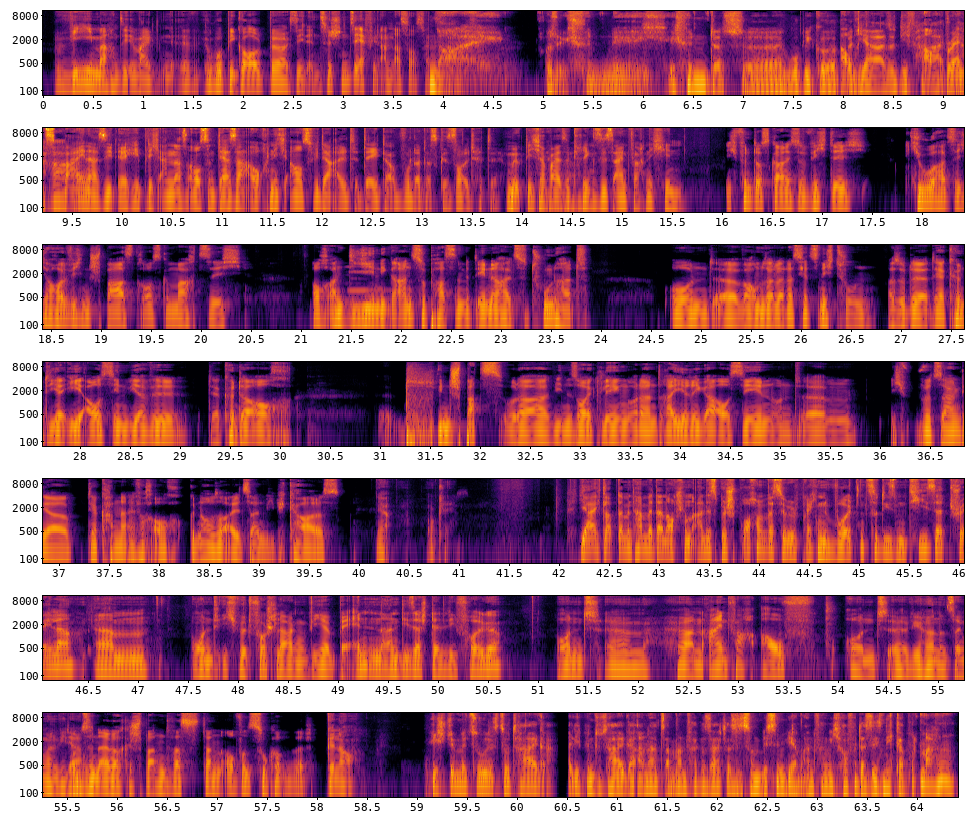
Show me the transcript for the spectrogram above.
Wie machen sie, weil äh, Whoopi Goldberg sieht inzwischen sehr viel anders aus als Nein. Also ich finde nicht. Ich finde, dass äh, Whoopi Goldberg, ja, also die Farbe. Auch Brent Spiner sieht erheblich anders aus und der sah auch nicht aus wie der alte Data, obwohl er das gesollt hätte. Möglicherweise ja. kriegen sie es einfach nicht hin. Ich finde das gar nicht so wichtig. Q hat sich ja häufig einen Spaß draus gemacht, sich auch an diejenigen anzupassen, mit denen er halt zu tun hat. Und äh, warum soll er das jetzt nicht tun? Also der, der könnte ja eh aussehen, wie er will. Der könnte auch äh, wie ein Spatz oder wie ein Säugling oder ein Dreijähriger aussehen. Und ähm, ich würde sagen, der, der kann einfach auch genauso alt sein, wie Picard ist. Ja, okay. Ja, ich glaube, damit haben wir dann auch schon alles besprochen, was wir besprechen wollten zu diesem Teaser-Trailer. Ähm, und ich würde vorschlagen, wir beenden an dieser Stelle die Folge und ähm, hören einfach auf und äh, wir hören uns irgendwann wieder. Und sind einfach gespannt, was dann auf uns zukommen wird. Genau. Ich stimme zu, das ist total geil. Ich bin total geil, hat es am Anfang gesagt. Das ist so ein bisschen wie am Anfang. Ich hoffe, dass sie es nicht kaputt machen.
